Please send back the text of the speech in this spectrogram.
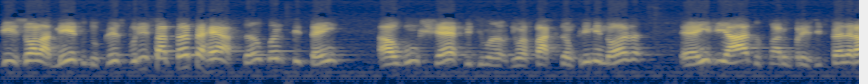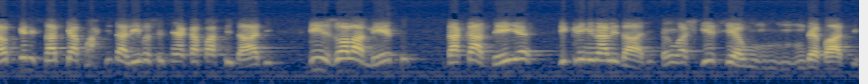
de isolamento do preso, por isso há tanta reação quando se tem algum chefe de uma, de uma facção criminosa é, enviado para um presídio federal, porque ele sabe que a partir dali você tem a capacidade de isolamento da cadeia de criminalidade. Então, acho que esse é um, um debate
